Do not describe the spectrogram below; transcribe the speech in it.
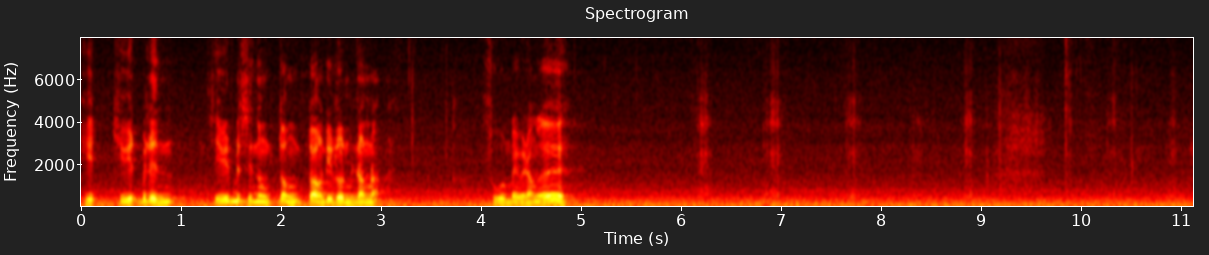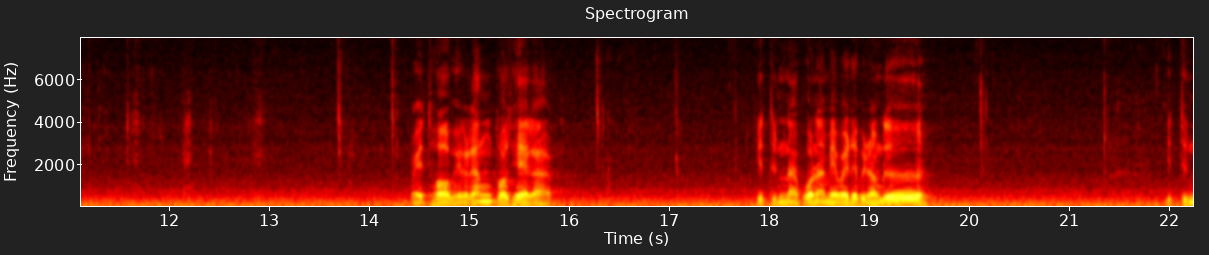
ชีวิตชีวิตไม่เล่นชีวิตไม่สิ้นต้องต้องต้องดิ้นรนพี่น้องนะสูนไปพี่น้องเอ้ย ไปท่อเพกำลังท่อแท้กะคิดถึงหน้าพ่อหน้าแม่ไว้เด้อพี่น้องเด้อคิดถึง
